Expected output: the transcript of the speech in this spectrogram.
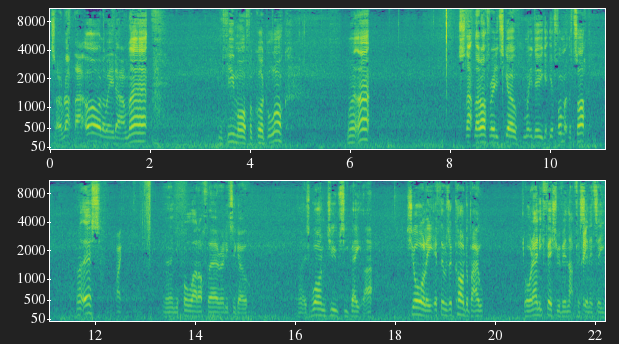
So I wrap that all the way down there. And a few more for good luck. Like that. Snap that off, ready to go. And what you do, you get your thumb at the top, like this. Right. And then you pull that off there, ready to go. And It's one juicy bait that. Surely, if there was a cod about, or any fish within that vicinity,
